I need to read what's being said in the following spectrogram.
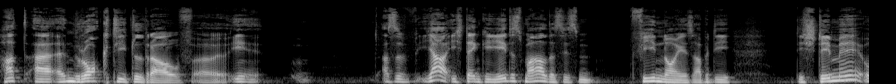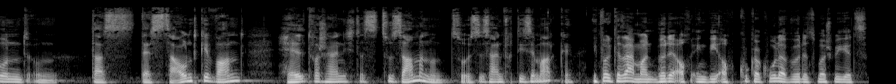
hat äh, einen Rocktitel drauf. Äh, also ja, ich denke jedes Mal, das ist viel Neues, aber die die Stimme und und das der Soundgewand hält wahrscheinlich das zusammen und so ist es einfach diese Marke. Ich wollte sagen, man würde auch irgendwie auch Coca-Cola würde zum Beispiel jetzt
